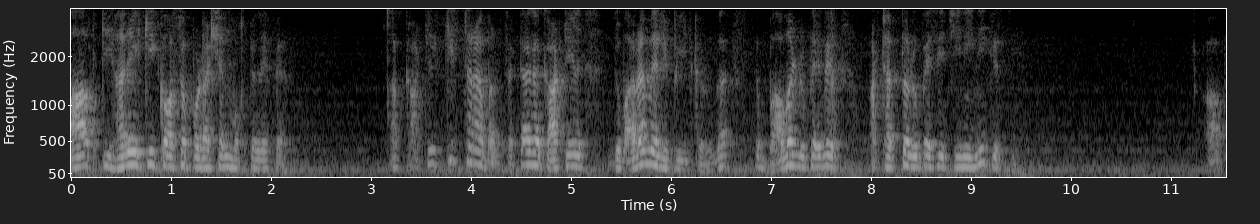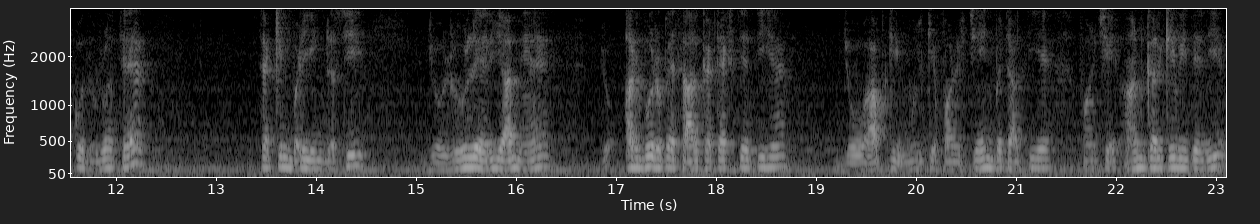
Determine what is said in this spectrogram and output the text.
आपकी हर एक की कॉस्ट ऑफ़ प्रोडक्शन मुख्तलिफ़ है। अब कार्टेल किस तरह बन सकता है? अगर कार्टेल दोबारा मैं रिपीट करूँगा तो बावन रुपये में अठहत्तर रुपये से चीनी नहीं गिरती। आपको ज़रूरत है सेकंड बड़ी इंडस्ट्री जो रूरल एरिया में है, जो अरबों रुपए साल का टैक्स देती है, जो आपकी मुल्क के फॉरेन एक्सचेंज बचाती है फॉरेन एक्सचेंज अर्न करके भी दे रही है।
